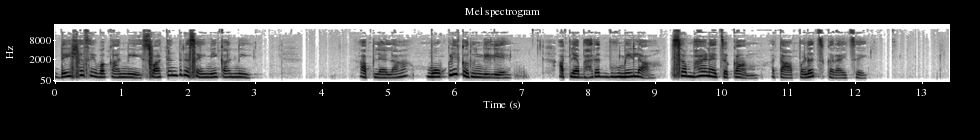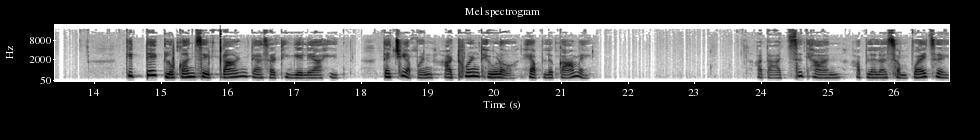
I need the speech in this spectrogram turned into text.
देशसेवकांनी स्वातंत्र्य सैनिकांनी आपल्याला मोकळी करून दिली आहे. आपल्या भारतभूमीला सांभाळण्याचं काम आता आपणच करायचं आहे कित्येक लोकांचे प्राण त्यासाठी गेले आहेत. त्याची आपण आठवण ठेवणं हे आपलं काम आहे. आता आजचं ध्यान आपल्याला संपवायचं आहे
